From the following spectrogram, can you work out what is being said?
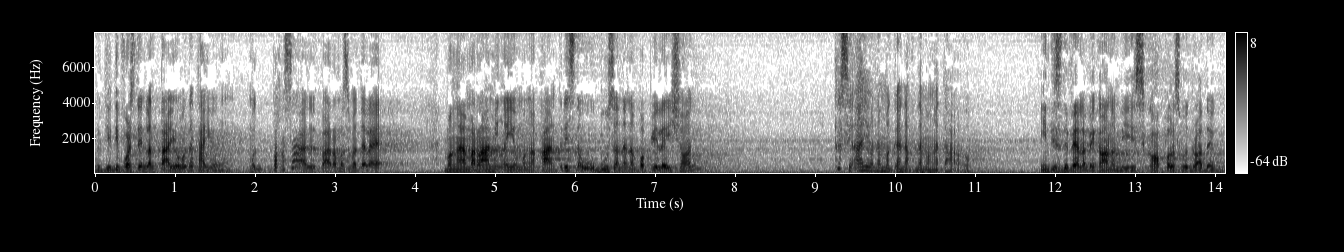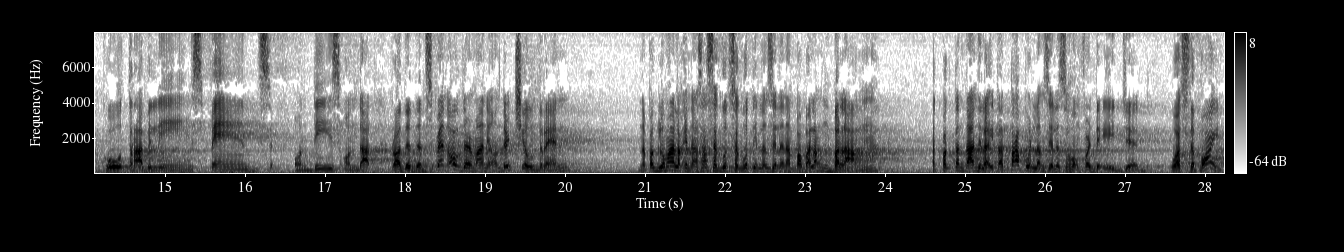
Magdi-divorce din lang tayo, huwag na tayong magpakasal para mas madali mga marami ngayong mga countries na uubusan na ng population kasi ayaw na mag-anak ng mga tao. In these developed economies, couples would rather go traveling, spend on this, on that, rather than spend all their money on their children, na pag lumalaki na, sasagot-sagutin lang sila ng pabalang-balang, at pagtandaan nila, itatapon lang sila sa home for the aged. What's the point?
